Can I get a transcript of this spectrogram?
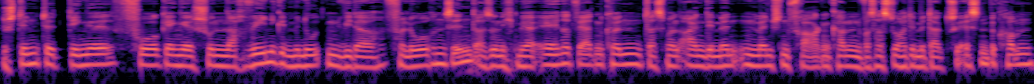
bestimmte Dinge, Vorgänge schon nach wenigen Minuten wieder verloren sind, also nicht mehr erinnert werden können, dass man einen dementen Menschen fragen kann, was hast du heute Mittag zu essen bekommen?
